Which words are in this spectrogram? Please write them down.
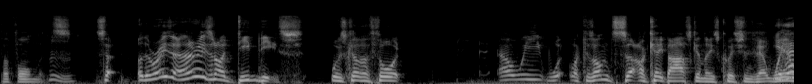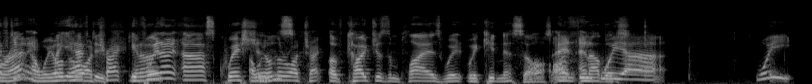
performance, so the reason the only reason I did this was because I thought. Are we? Because I'm. So, I keep asking these questions about where we're to, at. Are we on the right to. track? you If know? we don't ask questions are we on the right track? of coaches and players, we're, we're kidding ourselves I and, and others. we are. We,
